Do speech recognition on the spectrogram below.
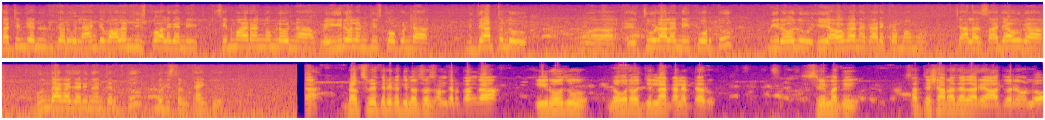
సచిన్ టెండూల్కర్ లాంటి వాళ్ళని తీసుకోవాలి కానీ సినిమా రంగంలో ఉన్న హీరోలను తీసుకోకుండా విద్యార్థులు చూడాలని కోరుతూ ఈరోజు ఈ అవగాహన కార్యక్రమము చాలా సజావుగా హుందాగా జరిగిందని తెలుపుతూ ముగిస్తుంది థ్యాంక్ యూ. డ్రగ్స్ వ్యతిరేక దినోత్సవం సందర్భంగా ఈరోజు గౌరవ జిల్లా కలెక్టర్ శ్రీమతి సత్యశారద గారి ఆధ్వర్యంలో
